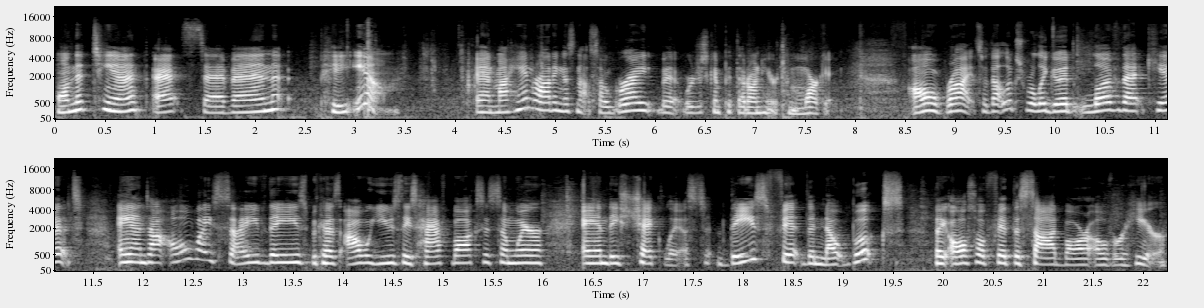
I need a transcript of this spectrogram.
on the 10th at 7 p.m. And my handwriting is not so great, but we're just going to put that on here to mark it. All right, so that looks really good. Love that kit. And I always save these because I will use these half boxes somewhere and these checklists. These fit the notebooks They also fit the sidebar over here.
